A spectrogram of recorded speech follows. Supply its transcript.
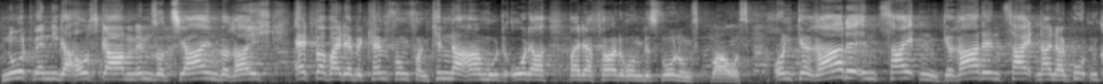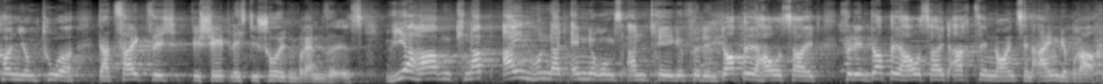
notwendige Ausgaben im sozialen Bereich, etwa bei der Bekämpfung von Kinderarmut oder bei der Förderung des Wohnungsbaus. Und gerade in Zeiten, gerade in Zeiten einer guten Konjunktur da zeigt sich, wie schädlich die Schuldenbremse ist. Wir haben knapp 100 Änderungsanträge für den Doppelhaushalt für den Doppelhaushalt 18-19 eingebracht,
